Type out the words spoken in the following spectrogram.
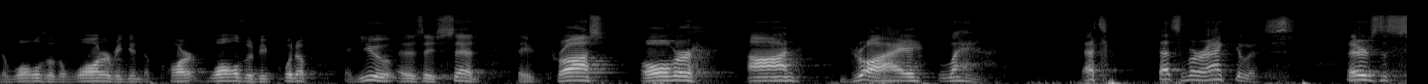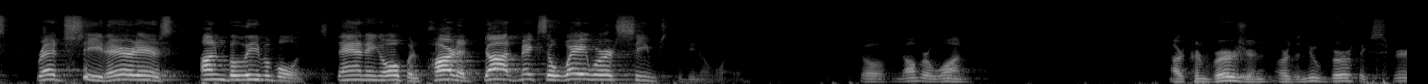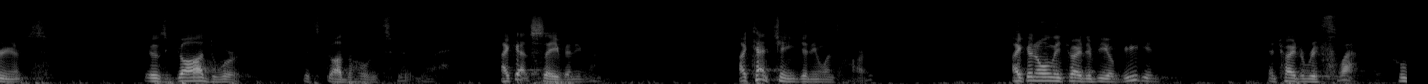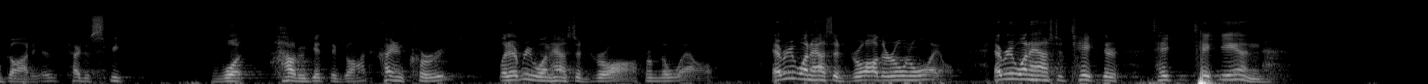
the walls of the water begin to part. Walls would be put up, and you, as they said, they crossed over on dry land. That's that's miraculous. There's the Red Sea. There it is. Unbelievable. Standing open, parted. God makes a way where it seems to be no way. So, number one, our conversion or the new birth experience it was God's work. It's God the Holy Spirit doing it. I can't save anyone. I can't change anyone's heart. I can only try to be obedient and try to reflect who God is, try to speak what how to get to God, try to encourage. But everyone has to draw from the well. Everyone has to draw their own oil. Everyone has to take their take take in.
